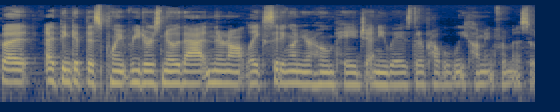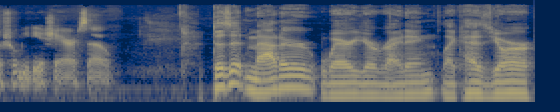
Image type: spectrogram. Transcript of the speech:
But I think at this point, readers know that, and they're not like sitting on your homepage anyways. They're probably coming from a social media share. So Does it matter where you're writing? Like, has your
